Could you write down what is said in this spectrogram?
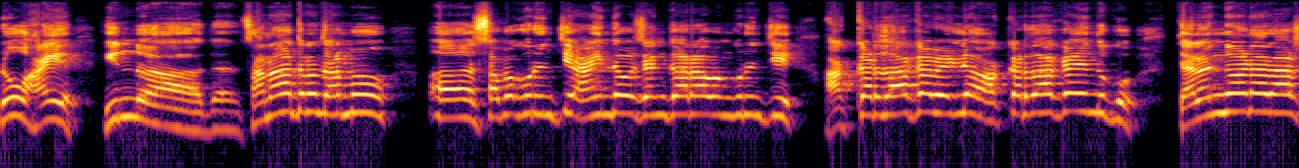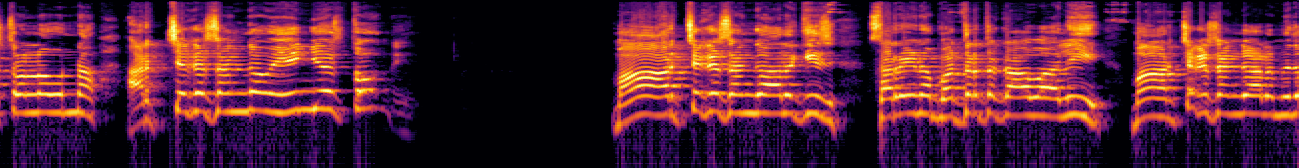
నువ్వు హై హిందూ సనాతన ధర్మం సభ గురించి హైందవ శంకారావం గురించి అక్కడ దాకా వెళ్ళావు. అక్కడ దాకా ఎందుకు? తెలంగాణ రాష్ట్రంలో ఉన్న అర్చక సంఘం ఏం చేస్తోంది? మా అర్చక సంఘాలకి సరైన భద్రత కావాలి. మా అర్చక సంఘాల మీద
